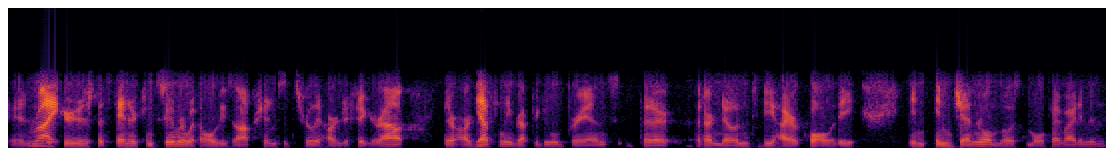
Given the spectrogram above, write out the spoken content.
and right. if you're just a standard consumer with all these options, it's really hard to figure out. There are yep. definitely reputable brands that are that are known to be higher quality. In in general, most multivitamins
